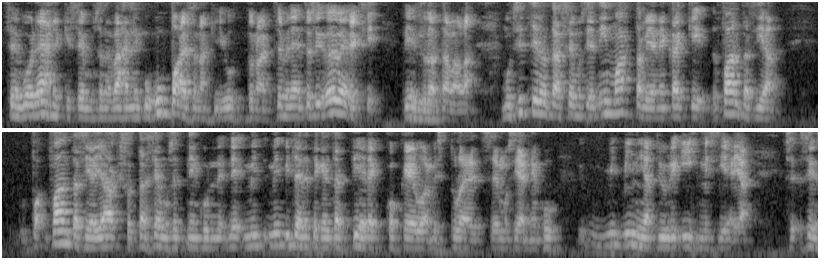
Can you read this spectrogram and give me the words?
sen voi nähdäkin semmoisena vähän niin kuin hupaisenakin juttuna, että se menee tosi överiksi tietyllä mm. tavalla. Mutta sitten siinä on taas semmoisia niin mahtavia ne kaikki fantasia, fa- fantasiajaksot tai semmoiset, niin kuin, ne, ne, mi- mi- miten ne tekee jotain tiedekokeilua, mistä tulee semmoisia niin kuin miniatyyri-ihmisiä ja se, se,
